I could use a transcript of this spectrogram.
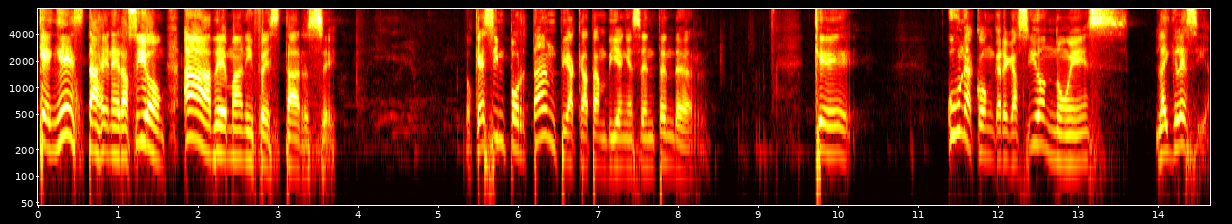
que en esta generación ha de manifestarse. Lo que es importante acá también es entender que una congregación no es la iglesia.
